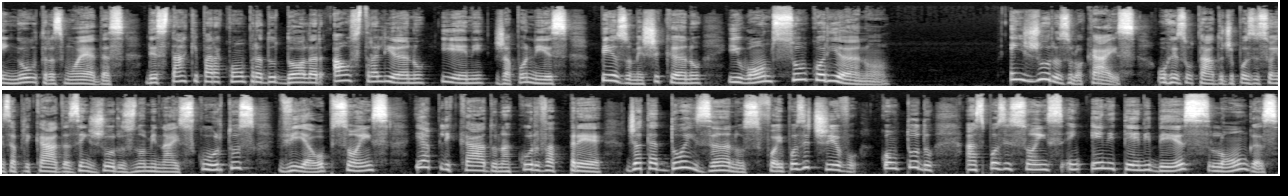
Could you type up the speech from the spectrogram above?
Em outras moedas, destaque para a compra do dólar australiano, iene japonês, peso mexicano e won sul-coreano. Em juros locais, o resultado de posições aplicadas em juros nominais curtos, via opções, e aplicado na curva pré de até dois anos foi positivo. Contudo, as posições em NTNBs longas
